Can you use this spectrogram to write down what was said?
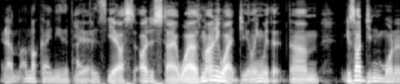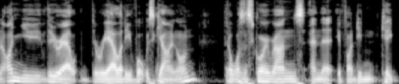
and I'm, I'm not going near the papers. Yeah, yeah I, I just stay away. It was my only way of dealing with it um, because I didn't want to. I knew the real, the reality of what was going on. That I wasn't scoring runs, and that if I didn't keep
